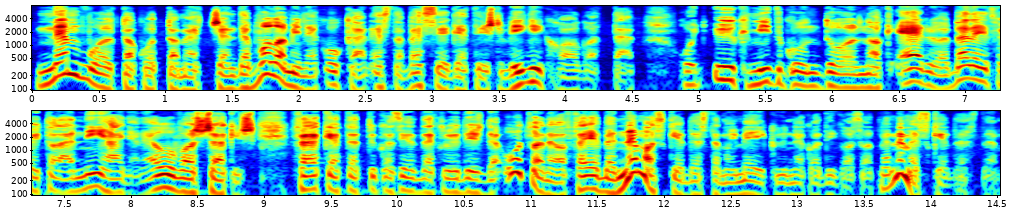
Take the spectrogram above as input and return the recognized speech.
Nem voltak ott a meccsen, de valaminek okán ezt a beszélgetést végighallgatták, hogy ők mit gondolnak erről, beleértve, hogy talán néhányan elolvassák, és felkeltettük az érdeklődést, de ott van-e a fejében, nem azt kérdeztem, hogy melyikünknek ad igazat, mert nem ezt kérdeztem.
